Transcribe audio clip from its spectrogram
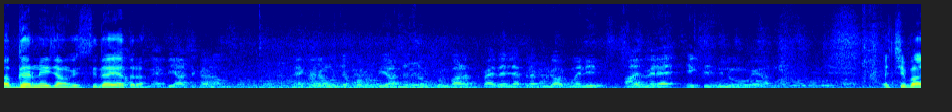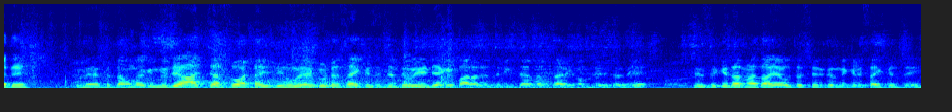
अब घर नहीं जाओगे सीधा यात्रा? मैं बिहार से कर रहा हूँ। मैं कर रहा हूँ मुजफ्फरपुर बिहार से संपूर्ण भारत पैदल यात्रा विदाउट मनी आज मेरा इकतीस दिन हो गया। अच्छी बात है। मैं बताऊँगा कि मुझे आज चार सौ अट्ठाईस दिन हुए टोटल साइकिल से चलते हुए इंडिया के बारह ज्योतिर्लिंग चार धाम सारे कंप्लीट कर दिए। फिर से केदारनाथ आया हूँ दर्शन करने के लिए साइकिल से।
